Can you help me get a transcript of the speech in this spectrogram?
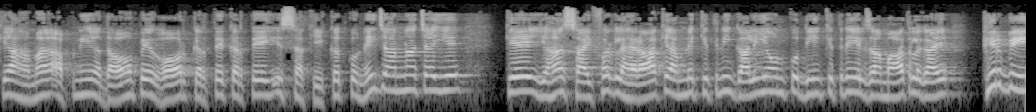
क्या हमें अपनी अदाओं पे गौर करते करते इस हकीकत को नहीं जानना चाहिए कि यहाँ साइफर लहरा के हमने कितनी गालियाँ उनको दी, कितने इल्ज़ाम लगाए, फिर भी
